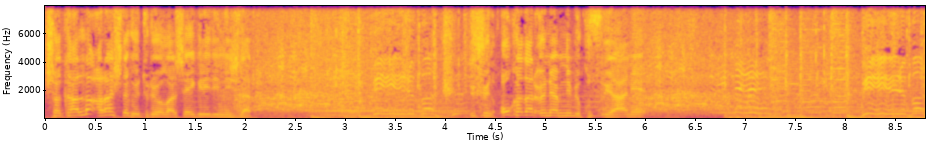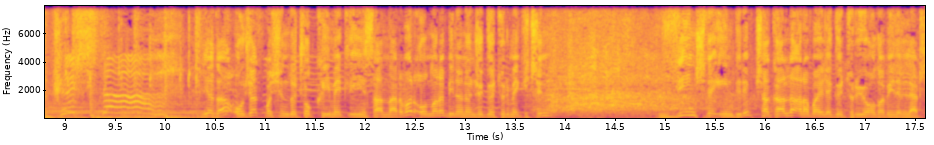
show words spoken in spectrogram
çakarlı araçla götürüyorlar sevgili dinleyiciler. bir bakış Düşün o kadar önemli bir kuzu yani. bir bakışta Ya da ocak başında çok kıymetli insanlar var. Onlara bir an önce götürmek için vinçle indirip çakarlı arabayla götürüyor olabilirler.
